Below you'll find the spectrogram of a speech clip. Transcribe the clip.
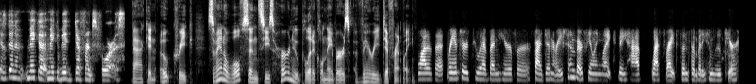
is going to make a make a big difference for us. Back in Oak Creek, Savannah Wolfson sees her new political neighbors very differently. A lot of the ranchers who have been here for five generations are feeling like they have less rights than somebody who moved here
